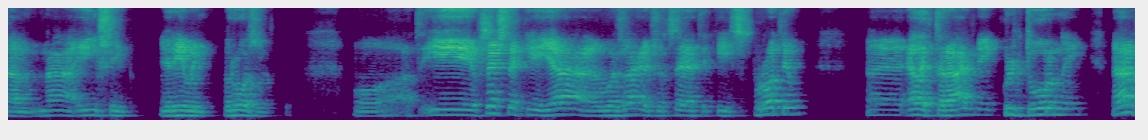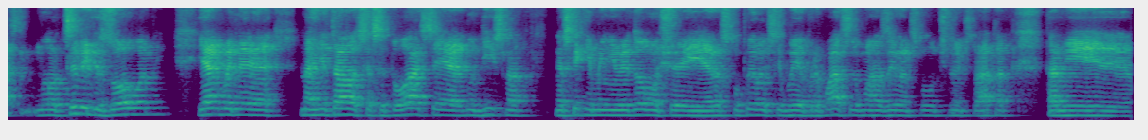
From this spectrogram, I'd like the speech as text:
там, на інший рівень розвитку. От. І все ж таки я вважаю, що це такий спротив е, електоральний, культурний, да, ну, цивілізований. Як би не нагніталася ситуація, ну дійсно, наскільки мені відомо, що і розкупили всі боєприпаси в магазинах Сполучених Штатів, там і е,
